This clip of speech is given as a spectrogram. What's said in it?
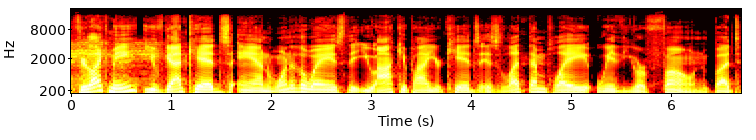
If you're like me, you've got kids, and one of the ways that you occupy your kids is let them play with your phone. But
